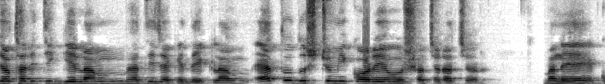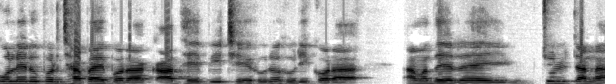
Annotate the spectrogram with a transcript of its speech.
যথারীতি গেলাম, ভাতিজাকে দেখলাম, এত দুষ্টুমি করে ও সচরাচর মানে কোলের উপর ঝাঁপায় পড়া, কাঁধে পিঠে হুড়োহুড়ি করা আমাদের এই চুল টানা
